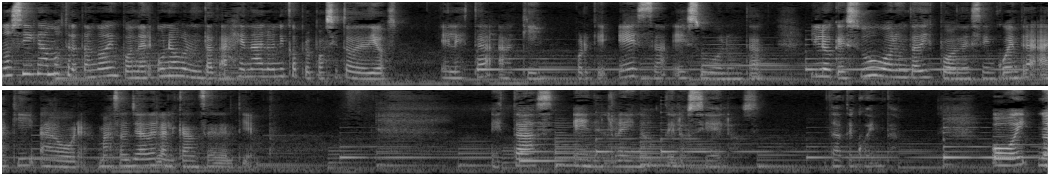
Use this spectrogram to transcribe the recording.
No sigamos tratando de imponer una voluntad ajena al único propósito de Dios. Él está aquí porque esa es su voluntad y lo que su voluntad dispone se encuentra aquí ahora, más allá del alcance del tiempo. Estás en el reino de los cielos. Date cuenta. Hoy no,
